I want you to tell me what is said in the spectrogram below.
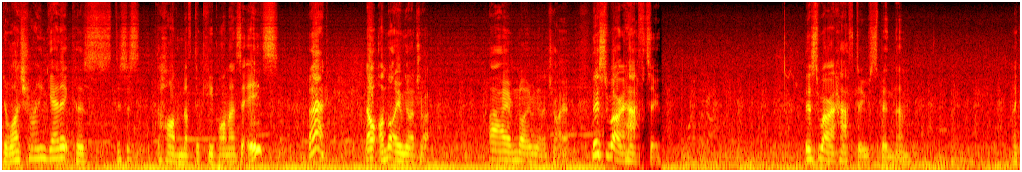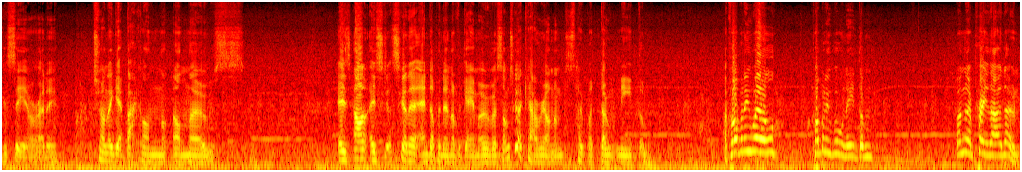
Do I try and get it? Because this is hard enough to keep on as it is. Ah! No, I'm not even going to try. I am not even going to try it. This is where I have to. This is where I have to spin them. I can see it already. Trying to get back on on those. It's, uh, it's just going to end up in another game over, so I'm just going to carry on and just hope I don't need them. I probably will. Probably will need them. But I'm going to pray that I don't.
